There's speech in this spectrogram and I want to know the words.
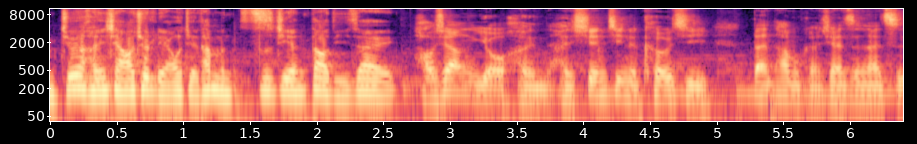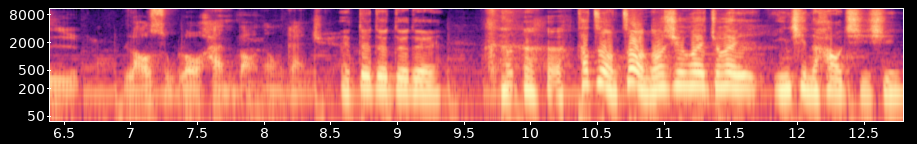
你就会很想要去了解他们之间到底在……好像有很很先进的科技，但他们可能现在正在吃老鼠肉汉堡那种感觉。哎，对对对对，它它 这种这种东西会就会引起你的好奇心，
